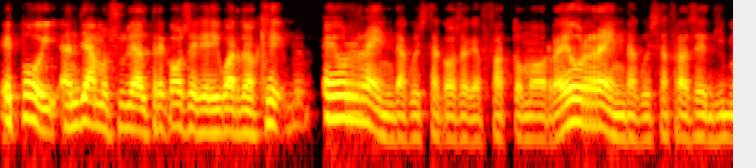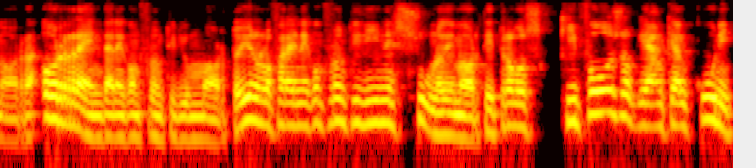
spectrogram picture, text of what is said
E poi andiamo sulle altre cose che riguardano, che è orrenda questa cosa che ha fatto Morra, è orrenda questa frase di Morra, orrenda nei confronti di un morto. Io non lo farei nei confronti di nessuno dei morti. Trovo schifoso che anche alcuni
